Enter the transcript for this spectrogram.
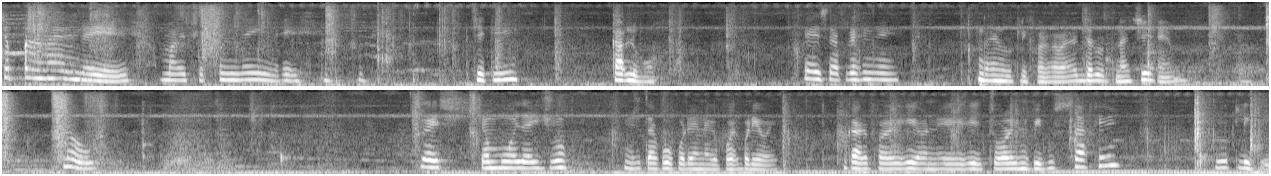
ચપ્પલ નહીં નહીં મારે ચપ્પલ નહીં નહીં જે કે કાલું છે આપણે છે ને, ગાયની રોટલી ખવડાવે દરરોજના જેમ લો ગઈશ જમવા જઈશું છું તાકવું પડે એને ભય પડ્યા હોય. ગારફળી અને ચોળીનું ભેગું શાકે रोटली है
